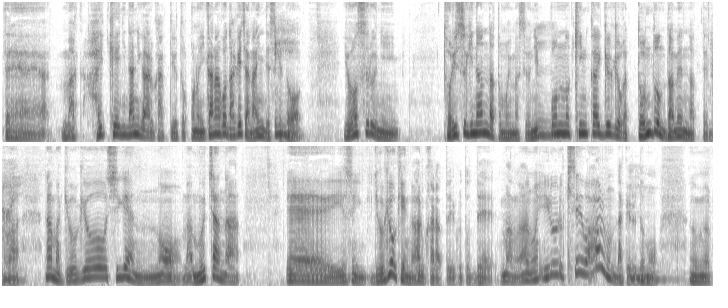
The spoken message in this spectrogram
でね、まあ、背景に何があるかっていうとこのイカナゴだけじゃないんですけど、えー、要するに取りすぎなんだと思いますよ。日本の近海漁業がどんどんダメになってるのは、はい、だからまあ漁業資源の、まあ、無茶なえー、要するに漁業権があるからということで、まあ、あのいろいろ規制はあるんだけれども、うん、必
